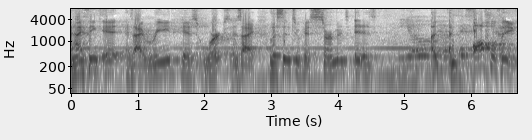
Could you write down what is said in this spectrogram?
And I think it, as I read his works, as I listen to his sermons, it is a, an awful thing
